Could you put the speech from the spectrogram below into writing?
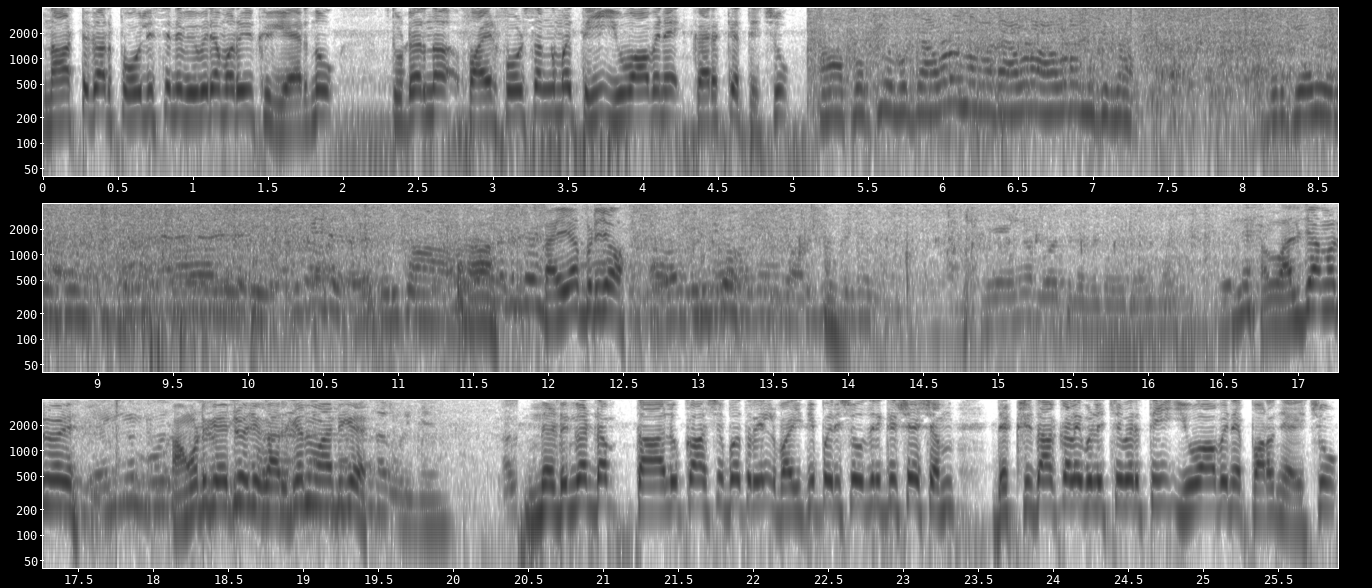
നാട്ടുകാർ പോലീസിനെ വിവരമറിയിക്കുകയായിരുന്നു. തുടർന്ന് ഫയർഫോഴ്സ് സംഘമെത്തി യുവാവിനെ കരക്കെത്തിച്ചു. കയ്യാ പിടിച്ചോ. വലിച്ചു അങ്ങോട്ട് പോയി. അങ്ങോട്ട് കയറ്റി വെച്ചു കരക്കേന്ന് മാറ്റിക്കേ. നെടുങ്കണ്ടം താലൂക്ക് ആശുപത്രിയിൽ വൈദ്യപരിശോധനയ്ക്ക് ശേഷം രക്ഷിതാക്കളെ വിളിച്ചു വരുത്തി യുവാവിനെ പറഞ്ഞയച്ചു.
